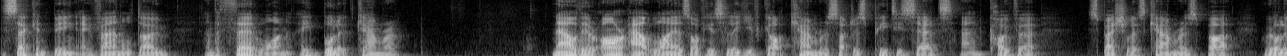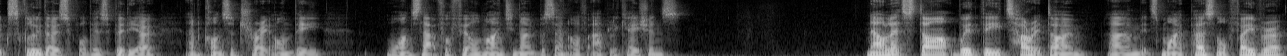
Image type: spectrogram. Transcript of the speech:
the second being a Vandal dome, and the third one a bullet camera. Now there are outliers obviously, you've got cameras such as PTZs and covert specialist cameras, but we'll exclude those for this video and concentrate on the ones that fulfill 99% of applications. Now let's start with the turret dome. Um, it's my personal favorite.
